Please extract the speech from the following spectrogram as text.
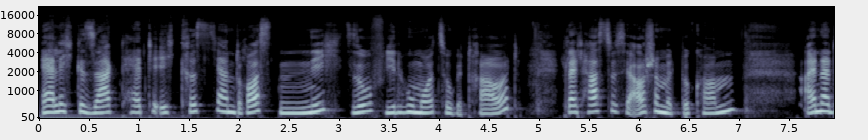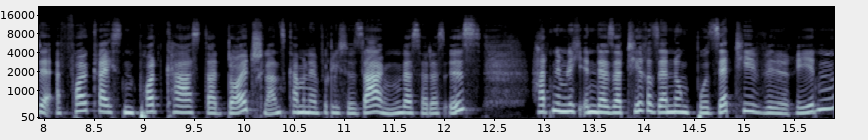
Ehrlich gesagt hätte ich Christian Drosten nicht so viel Humor zugetraut. Vielleicht hast du es ja auch schon mitbekommen. Einer der erfolgreichsten Podcaster Deutschlands, kann man ja wirklich so sagen, dass er das ist, hat nämlich in der Satiresendung Bosetti will reden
